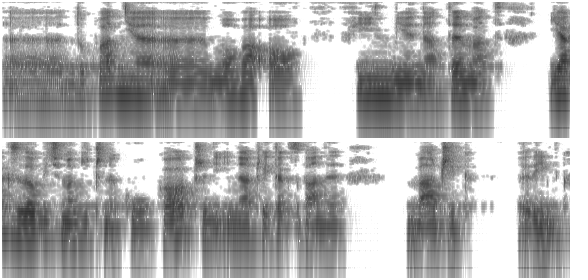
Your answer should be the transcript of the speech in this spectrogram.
E, dokładnie e, mowa o filmie na temat, jak zrobić magiczne kółko, czyli inaczej tak zwany Magic Ring.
